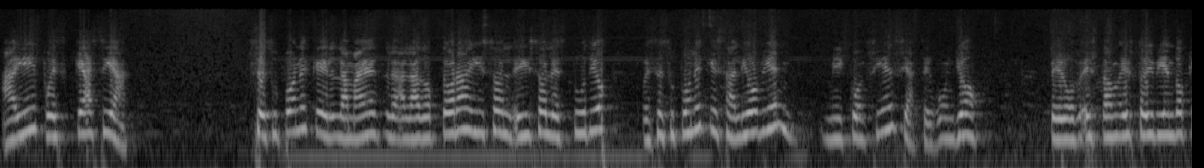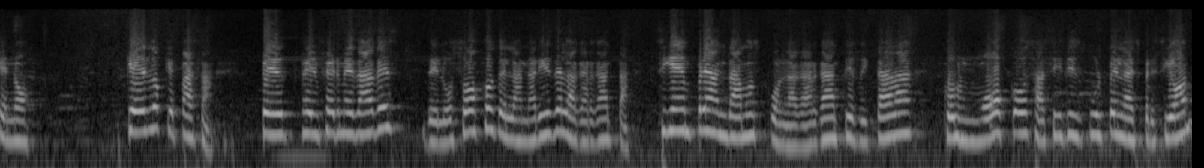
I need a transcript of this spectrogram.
Ahí, pues, ¿qué hacía? Se supone que la, maestra, la doctora hizo, hizo el estudio, pues se supone que salió bien mi conciencia, según yo, pero estoy viendo que no. ¿Qué es lo que pasa? enfermedades de los ojos, de la nariz, de la garganta. Siempre andamos con la garganta irritada, con mocos, así disculpen la expresión,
